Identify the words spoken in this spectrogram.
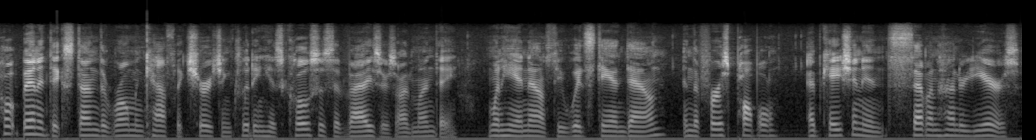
Pope Benedict stunned the Roman Catholic Church, including his closest advisers, on Monday when he announced he would stand down in the first papal abdication in 700 years,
